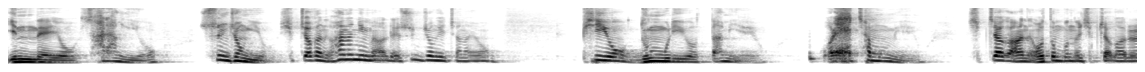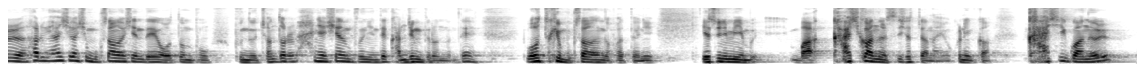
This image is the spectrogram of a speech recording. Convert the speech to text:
인내요, 사랑이요, 순종이요. 십자가는 하나님 아래 순종했잖아요. 피요, 눈물이요, 땀이에요. 오래 참음이에요. 십자가 안에 어떤 분은 십자가를 하루에 한 시간씩 묵상하시는데 어떤 분, 분은 전도를 많이 하시는 분인데 간증 들었는데 어떻게 묵상하는가 봤더니 예수님이 막 가시관을 쓰셨잖아요. 그러니까 가시관을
